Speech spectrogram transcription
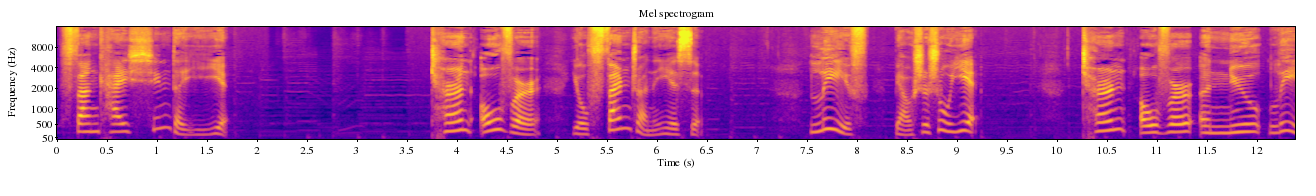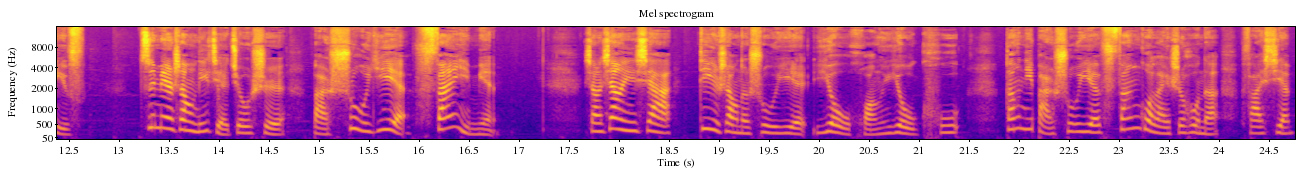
翻开新的一页。Turn over 有翻转的意思，leaf 表示树叶。Turn over a new leaf 字面上理解就是把树叶翻一面。想象一下。地上的树叶又黄又枯。当你把树叶翻过来之后呢，发现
